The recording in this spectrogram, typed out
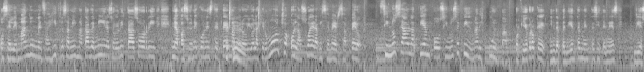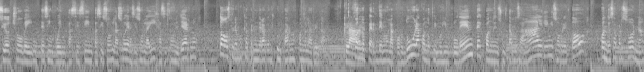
O se le manda un mensajito esa misma tarde, mire, señorita, sorry, me apasioné con este tema, pero yo la quiero mucho. O la suegra, viceversa. Pero si no se habla a tiempo, si no se pide una disculpa, porque yo creo que independientemente si tenés 18, 20, 50, 60, si sos la suegra, si sos la hija, si sos el yerno, todos tenemos que aprender a disculparnos cuando la regamos. Cuando perdemos la cordura, cuando fuimos imprudentes, cuando insultamos a alguien y sobre todo cuando esa persona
